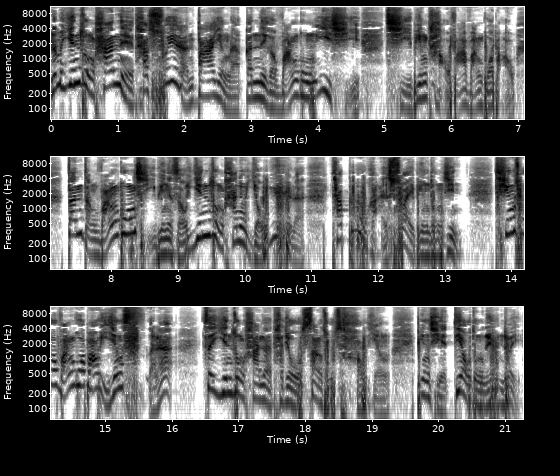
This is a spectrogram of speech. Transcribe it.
那么殷仲堪呢？他虽然答应了跟那个王公一起起兵讨伐王国宝，但等王公起兵的时候，殷仲堪就犹豫了，他不敢率兵东进。听说王国宝已经死了。这殷仲堪呢，他就上书朝廷，并且调动军队。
